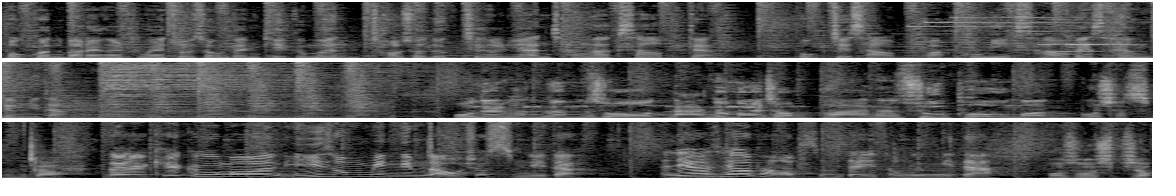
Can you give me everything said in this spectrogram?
복권 발행을 통해 조성된 기금은 저소득층을 위한 장학사업 등 복지사업과 공익사업에 사용됩니다. 오늘 황금손 나눔을 전파하는 슈퍼우먼 모셨습니다. 네, 개그우먼 이성미님 나오셨습니다. 안녕하세요. 반갑습니다. 이성미입니다. 어서 오십시오.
